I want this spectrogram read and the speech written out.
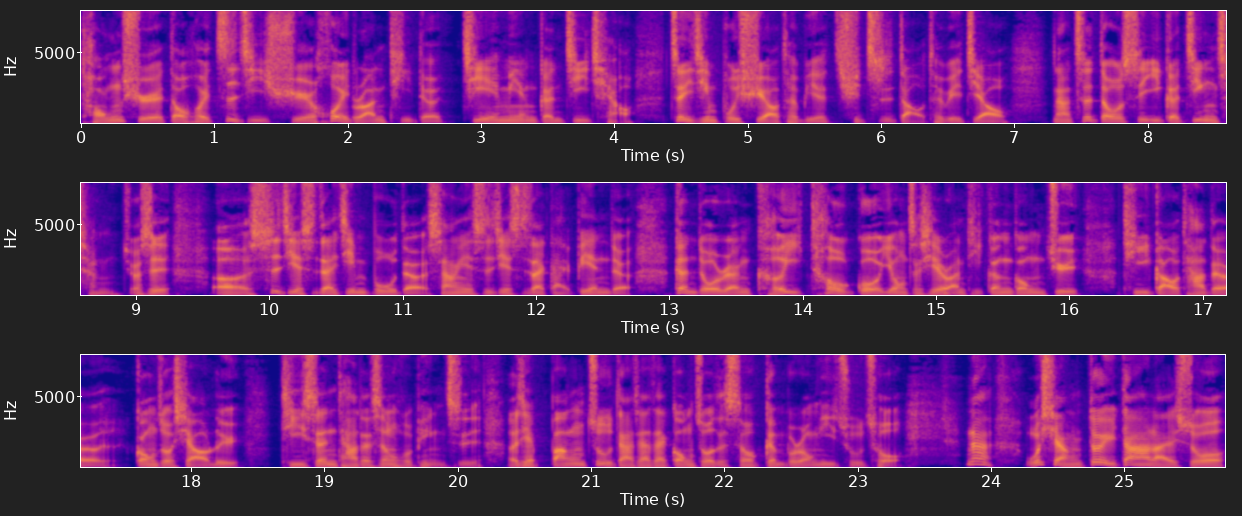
同学都会自己学会软体的界面跟技巧，这已经不需要特别去指导、特别教。那这都是一个进程，就是呃，世界是在进步的，商业世界是在改变的，更多人可以透过用这些软体跟工具提。高他的工作效率，提升他的生活品质，而且帮助大家在工作的时候更不容易出错。那我想对于大家来说，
